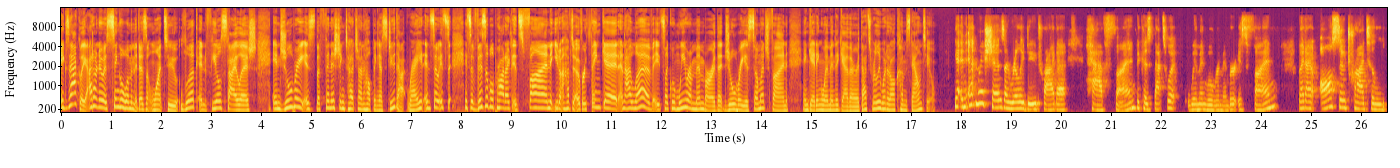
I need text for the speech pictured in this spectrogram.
Exactly. I don't know a single woman that doesn't want to look and feel stylish and jewelry is the finishing touch on helping us do that, right? And so it's it's a visible product, it's fun, you don't have to overthink it. And I love it's like when we remember that jewelry is so much fun and getting women together, that's really what it all comes down to. Yeah, and at my shows I really do try to have fun because that's what women will remember is fun. But I also try to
